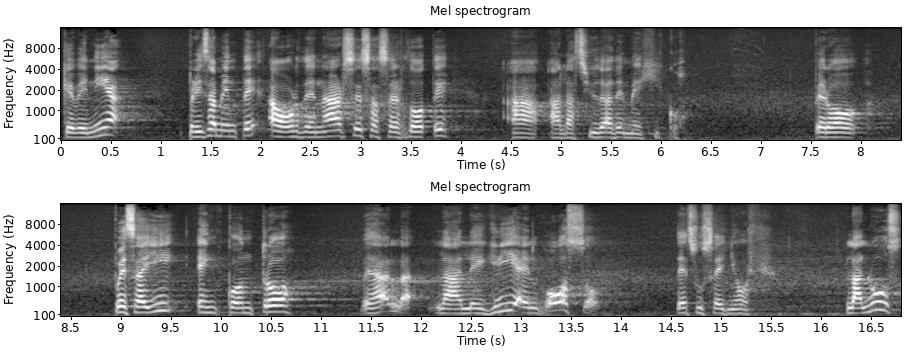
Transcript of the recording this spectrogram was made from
que venía precisamente a ordenarse sacerdote a, la Ciudad de México. Pero pues ahí encontró la, alegría, el gozo de su Señor, la luz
